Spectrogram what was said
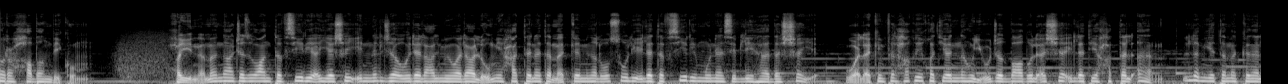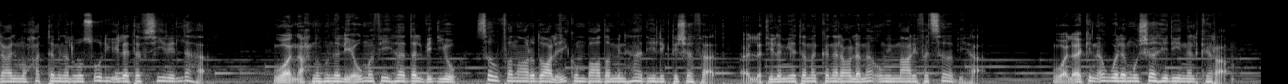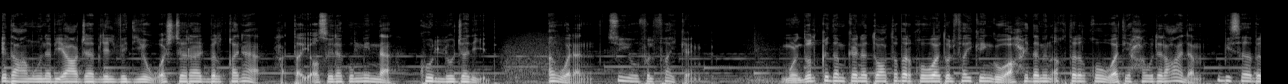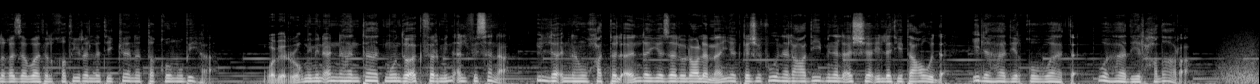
مرحبا بكم. حينما نعجز عن تفسير أي شيء نلجأ إلى العلم والعلوم حتى نتمكن من الوصول إلى تفسير مناسب لهذا الشيء. ولكن في الحقيقة أنه يوجد بعض الأشياء التي حتى الآن لم يتمكن العلم حتى من الوصول إلى تفسير لها. ونحن هنا اليوم في هذا الفيديو سوف نعرض عليكم بعضا من هذه الاكتشافات التي لم يتمكن العلماء من معرفة سببها. ولكن أولا مشاهدينا الكرام ادعمونا بإعجاب للفيديو واشتراك بالقناة حتى يصلكم منا كل جديد. أولا سيوف الفايكنج. منذ القدم كانت تعتبر قوات الفايكنج واحدة من أخطر القوات حول العالم بسبب الغزوات الخطيرة التي كانت تقوم بها. وبالرغم من أنها انتهت منذ أكثر من ألف سنة إلا أنه حتى الآن لا يزال العلماء يكتشفون العديد من الأشياء التي تعود إلى هذه القوات وهذه الحضارة.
